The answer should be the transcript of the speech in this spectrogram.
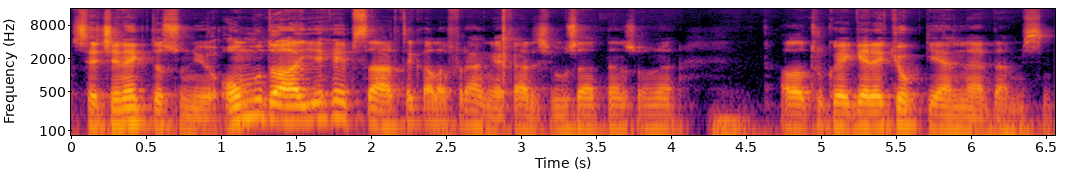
Seçenek de sunuyor. O mu daha iyi? Hepsi artık Alafranga kardeşim. Bu saatten sonra Alaturka'ya gerek yok diyenlerden misin?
